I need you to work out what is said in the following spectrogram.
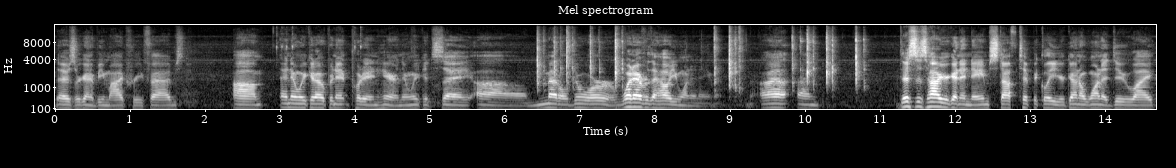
those are going to be my prefabs. Um, and then we could open it and put it in here, and then we could say uh, metal door or whatever the hell you want to name it. Uh, and this is how you're going to name stuff. Typically, you're going to want to do like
